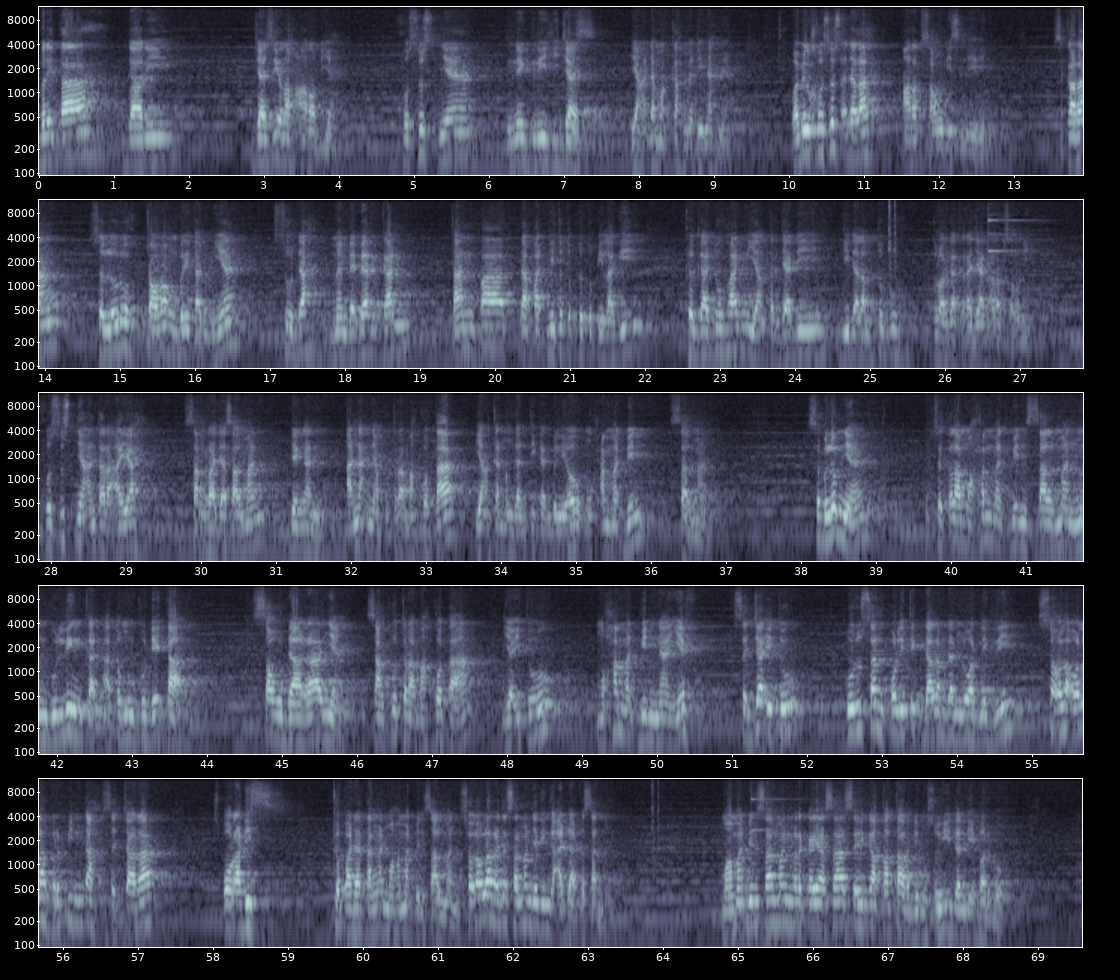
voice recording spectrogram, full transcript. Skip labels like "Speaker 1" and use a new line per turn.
berita dari Jazirah Arabiyah khususnya negeri Hijaz yang ada Makkah Madinahnya. Wabil khusus adalah Arab Saudi sendiri. Sekarang seluruh corong berita dunia sudah membeberkan tanpa dapat ditutup-tutupi lagi kegaduhan yang terjadi di dalam tubuh keluarga kerajaan Arab Saudi khususnya antara ayah sang Raja Salman dengan anaknya putra mahkota yang akan menggantikan beliau Muhammad bin Salman. Sebelumnya setelah Muhammad bin Salman menggulingkan atau mengkudeta saudaranya sang putra mahkota yaitu Muhammad bin Nayef sejak itu urusan politik dalam dan luar negeri seolah-olah berpindah secara sporadis kepada tangan Muhammad bin Salman. Seolah-olah Raja Salman jadi nggak ada kesannya. Muhammad bin Salman merekayasa sehingga Qatar dimusuhi dan diembargo.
